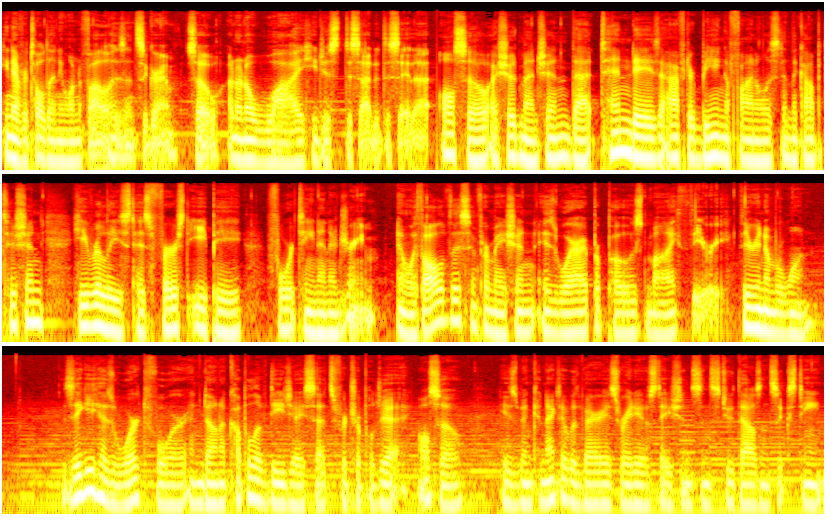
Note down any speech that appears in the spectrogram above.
He never told anyone to follow his Instagram, so I don't know why he just decided to say that. Also, I should mention that 10 days after being a finalist in the competition, he released his first EP, 14 in a Dream. And with all of this information is where I proposed my theory. Theory number one Ziggy has worked for and done a couple of DJ sets for Triple J. Also, he's been connected with various radio stations since 2016.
